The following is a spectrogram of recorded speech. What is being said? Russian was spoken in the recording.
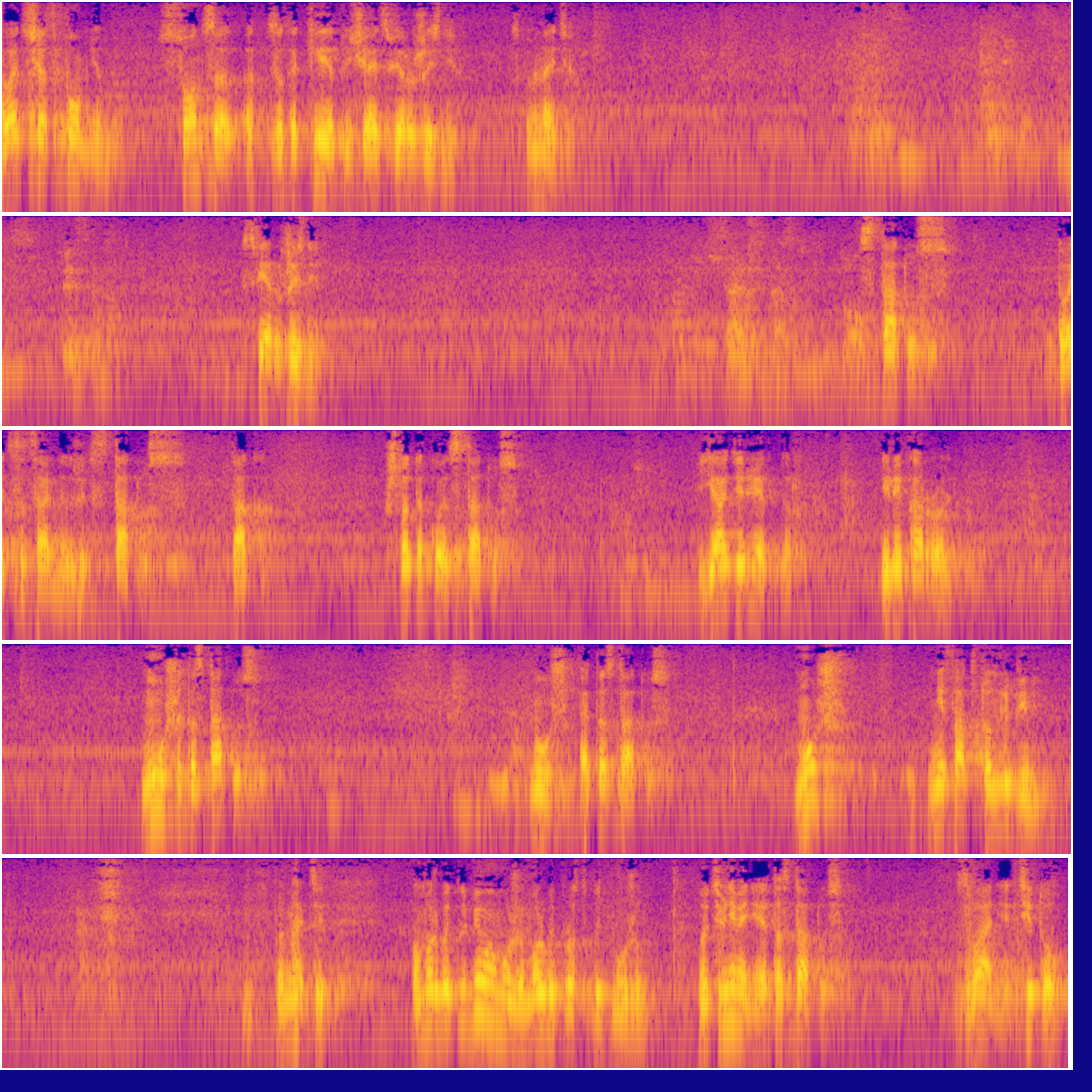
Давайте сейчас вспомним. Солнце за какие отвечает сферы жизни? Вспоминайте. Сферы жизни. Статус. Давайте социальную жизнь. Статус. Так? Что такое статус? Я директор или король. Муж это статус? Муж это статус. Муж не факт, что он любим. Понимаете? Он может быть любимым мужем, может быть просто быть мужем. Но тем не менее, это статус. Звание, титул.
